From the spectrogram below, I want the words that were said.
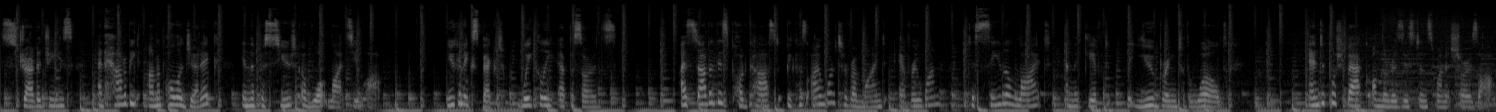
strategies, and how to be unapologetic in the pursuit of what lights you up. You can expect weekly episodes. I started this podcast because I want to remind everyone to see the light and the gift that you bring to the world and to push back on the resistance when it shows up.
